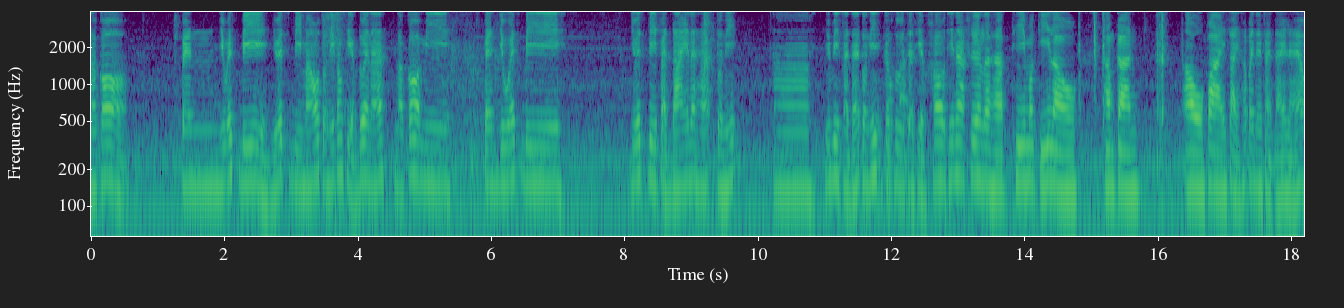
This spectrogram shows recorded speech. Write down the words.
แล้วก็เป็น USB USB เมาส์ตัวนี้ต้องเสียบด้วยนะ แล้วก็มีเป็น USB USB flash drive นะครับ ตัวนี้ อ่า USB flash drive ตัวนี้ก็คือจะเสียบเข้าที่หน้าเครื่องนะครับ ที่เมื่อกี้เราทำการเอาไฟล์ใส่เข้าไปในแฟลชไดรฟ์แล้ว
